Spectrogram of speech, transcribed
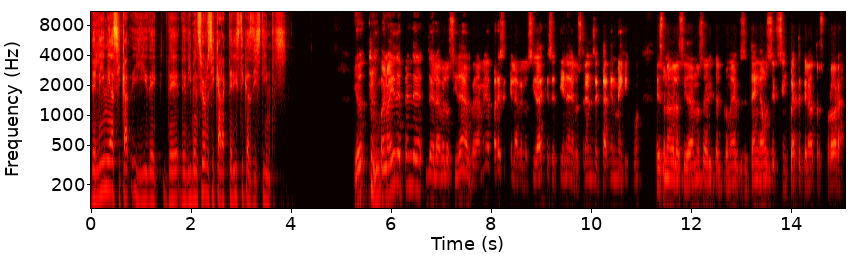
líneas y, de, dimensiones y características distintas? Yo, bueno, ahí depende de la velocidad, ¿verdad? A mí me parece que la velocidad que se tiene de los trenes de carga en México es una velocidad, no sé ahorita el promedio que se tenga, vamos a decir 50 kilómetros por hora.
